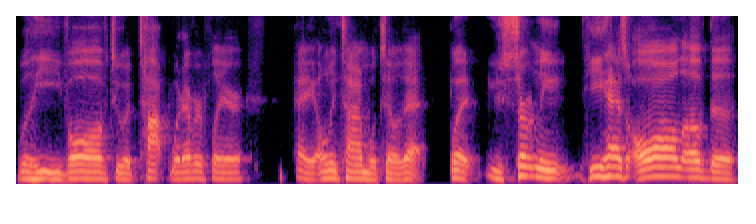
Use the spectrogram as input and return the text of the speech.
Will he evolve to a top whatever player? Hey, only time will tell that. But you certainly he has all of the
